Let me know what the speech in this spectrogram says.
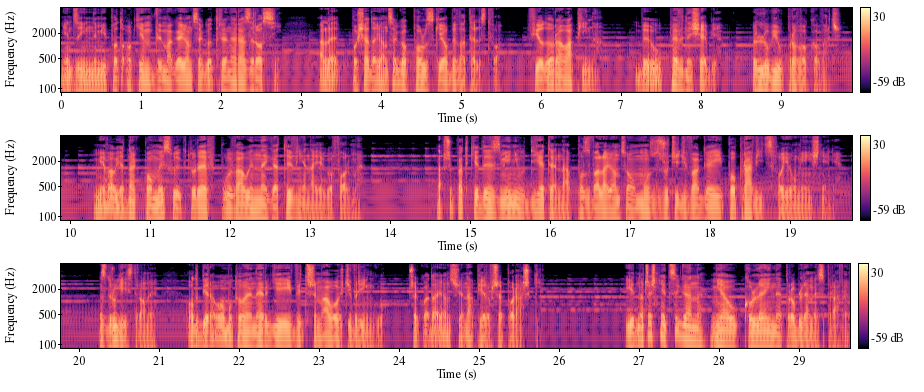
Między innymi pod okiem wymagającego trenera z Rosji, ale posiadającego polskie obywatelstwo, Fiodora Łapina. Był pewny siebie, lubił prowokować. Miewał jednak pomysły, które wpływały negatywnie na jego formę. Na przykład, kiedy zmienił dietę na pozwalającą mu zrzucić wagę i poprawić swoje umięśnienie. Z drugiej strony, odbierało mu to energię i wytrzymałość w ringu, przekładając się na pierwsze porażki. Jednocześnie Cygan miał kolejne problemy z prawem.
